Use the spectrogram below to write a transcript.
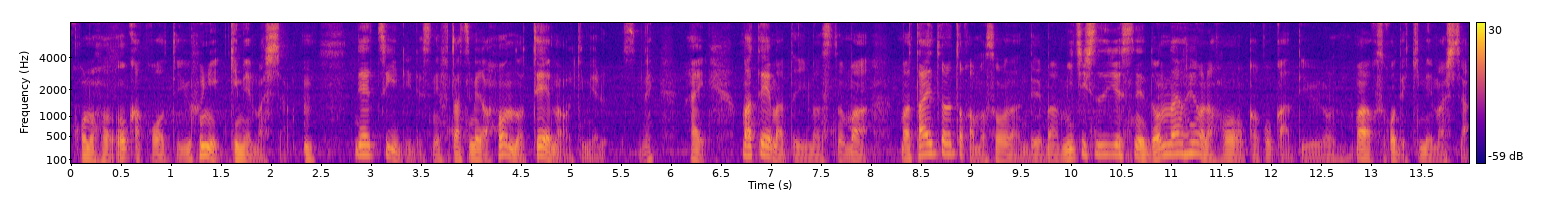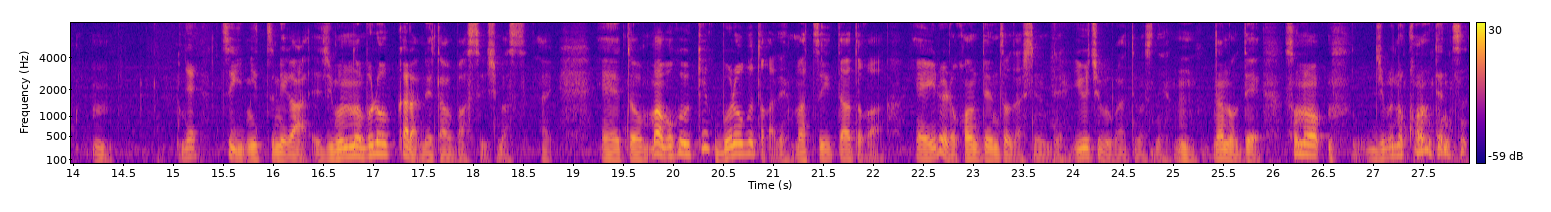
この本を書こうというふうに決めました。うん、で次にですね2つ目が本のテーマを決めるですね。はいまあ、テーマと言いますと、まあ、まあタイトルとかもそうなんで、まあ、道筋ですねどんなような本を書こうかっていうのを、まあ、そこで決めました。うんで次3つ目が自分のブログからネタを抜粋します。はい、えっ、ー、とまあ僕結構ブログとかね、まあ、Twitter とか、えー、いろいろコンテンツを出してるんで YouTube もやってますね。うん、なのでその自分のコンテンツ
